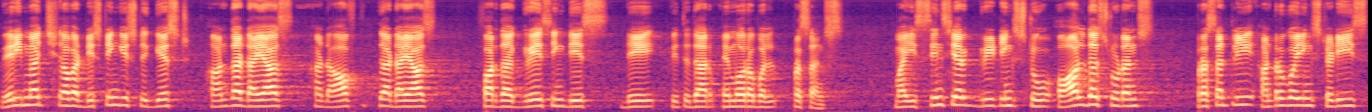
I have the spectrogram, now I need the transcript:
very much our distinguished guests on the dais and off the dais for the gracing this day with their memorable presence. My sincere greetings to all the students presently undergoing studies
